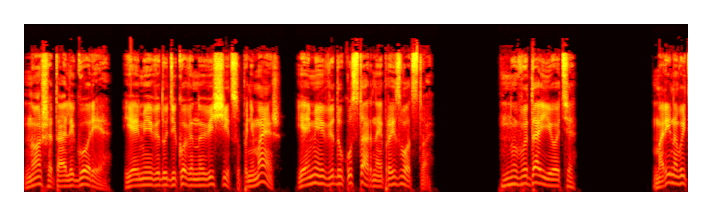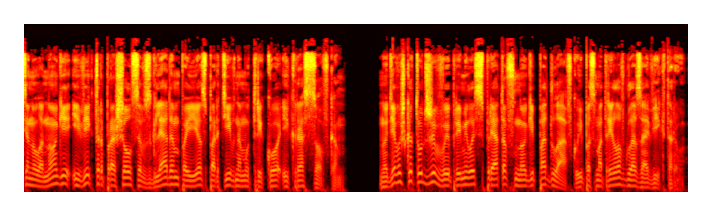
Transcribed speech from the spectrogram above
«Нож — это аллегория. Я имею в виду диковинную вещицу, понимаешь? Я имею в виду кустарное производство». «Ну вы даете», Марина вытянула ноги, и Виктор прошелся взглядом по ее спортивному трико и кроссовкам. Но девушка тут же выпрямилась, спрятав ноги под лавку, и посмотрела в глаза Виктору.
